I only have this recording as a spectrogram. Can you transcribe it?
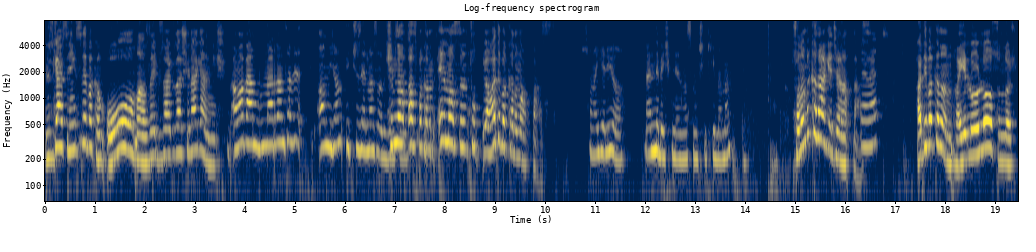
Rüzgar seninkisine bakalım. Oo mağazaya güzel güzel şeyler gelmiş. Ama ben bunlardan tabi almayacağım. 300 elmas alacağım. Şimdi sadece. Atlas bakalım elmaslarını topluyor. Hadi bakalım Atlas. Sona geliyor. Ben de 5000 elmasımı çekeyim hemen. Sona mı kadar geleceksin Atlas? Evet. Hadi bakalım. Hayırlı uğurlu olsundur.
